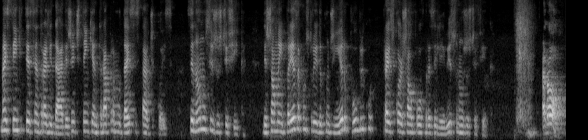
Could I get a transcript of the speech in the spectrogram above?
mas tem que ter centralidade. A gente tem que entrar para mudar esse estado de coisa. Senão, não se justifica. Deixar uma empresa construída com dinheiro público para escorchar o povo brasileiro. Isso não justifica. Carol.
